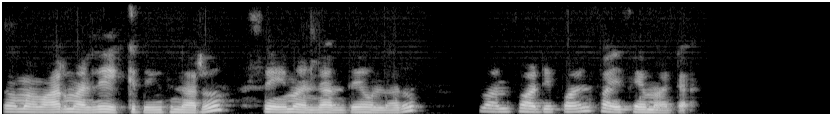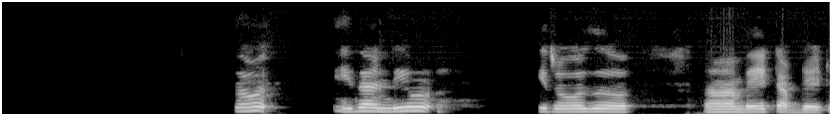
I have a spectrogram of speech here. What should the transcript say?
సో మా వారు మళ్ళీ ఎక్కి దిగుతున్నారు. సేమ్ అండి అంతే ఉన్నారు. One forty point five five మాట సో ఇదండి. ఈరోజు వెయిట్ అప్డేట్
